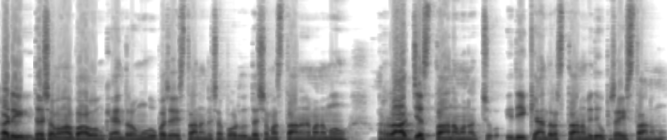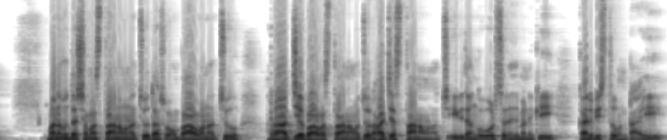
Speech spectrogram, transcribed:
కాబట్టి దశమ భావం కేంద్రము ఉపచయ స్థానంగా చెప్పబడుతుంది. దశమ స్థానాన్ని మనము రాజ్యస్థానం అనొచ్చు. ఇది కేంద్ర స్థానం ఇది ఉపచయ స్థానము. మనము దశమ స్థానం అనొచ్చు దశమ భావం అనొచ్చు రాజ్య భావ స్థానం అనొచ్చు రాజ్యస్థానం అనొచ్చు ఈ విధంగా ఓట్స్ అనేది మనకి కనిపిస్తూ ఉంటాయి.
